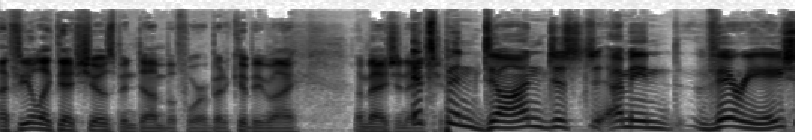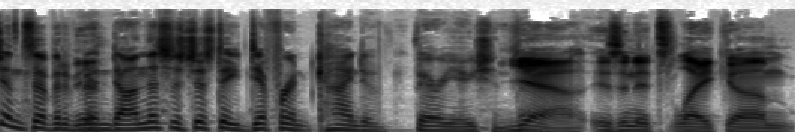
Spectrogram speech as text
I feel like that show's been done before, but it could be my imagination. It's been done. Just I mean, variations of it have yeah. been done. This is just a different kind of variation. Thing. Yeah, isn't it like um,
